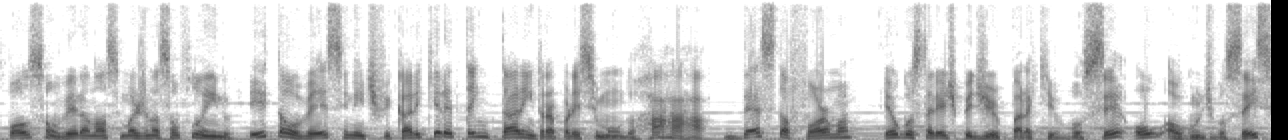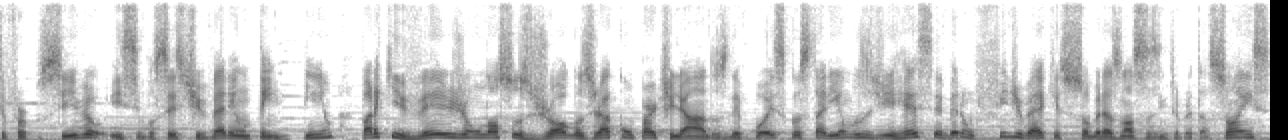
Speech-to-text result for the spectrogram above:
possam ver a nossa imaginação fluindo e talvez se identificar e querer tentar entrar para esse mundo. Hahaha. Desta forma, eu gostaria de pedir para que você ou algum de vocês, se for possível, e se vocês tiverem um tempinho, para que vejam nossos jogos já compartilhados. Depois gostaríamos de receber um feedback sobre as nossas interpretações,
